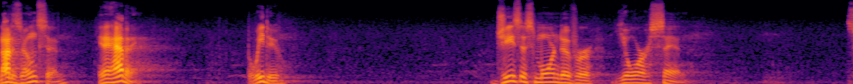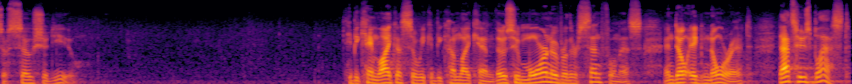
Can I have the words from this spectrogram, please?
Not his own sin, he didn't have any, but we do. Jesus mourned over your sin. So, so should you. He became like us so we could become like him. Those who mourn over their sinfulness and don't ignore it, that's who's blessed.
